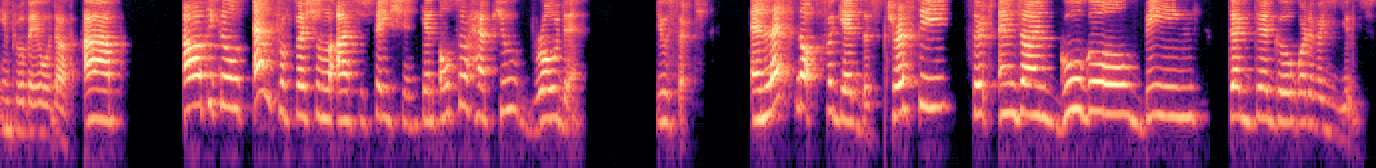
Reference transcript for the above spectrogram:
Improveo.app, articles and professional association can also help you broaden your search. And let's not forget the trusty search engine, Google, Bing, DuckDuckGo, whatever you use.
